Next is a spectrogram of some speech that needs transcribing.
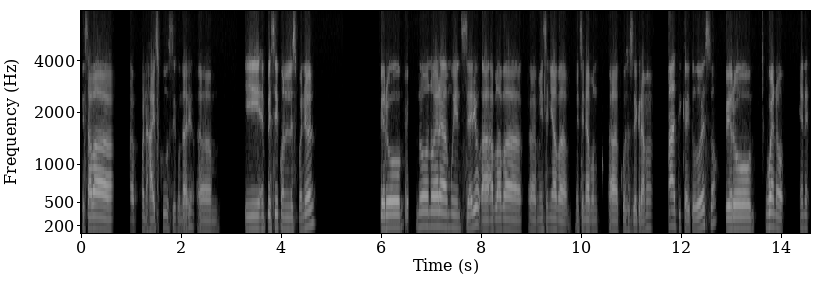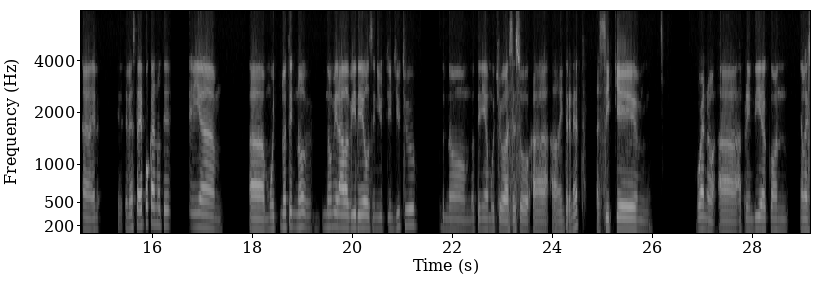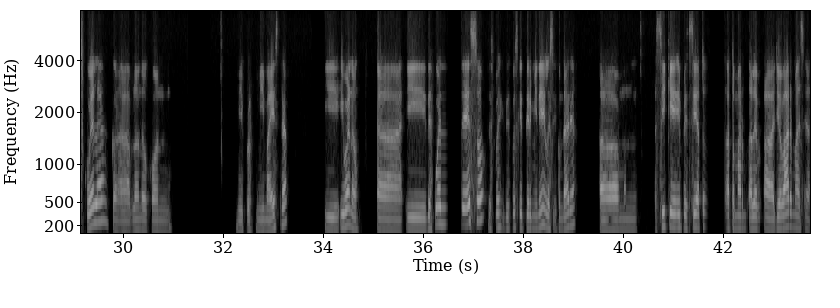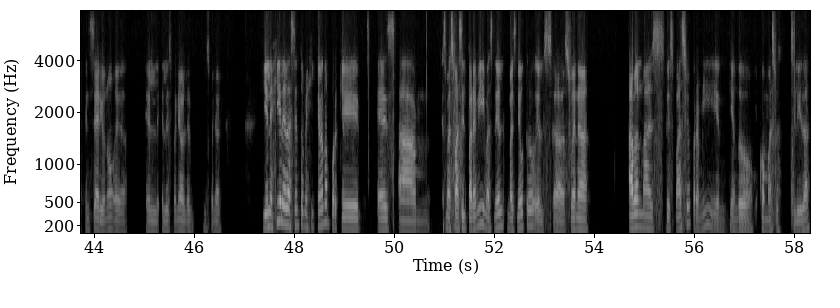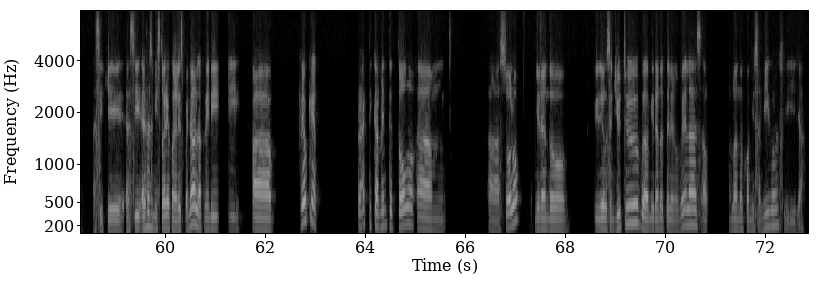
estaba en high school, secundaria, y empecé con el español, pero no, no era muy en serio. Ah, hablaba, ah, me enseñaba, me enseñaban ah, cosas de gramática y todo eso, pero bueno, en, en, esta época no tenía, muy, no, no, no, miraba videos en, en YouTube, no, no, tenía mucho acceso a, a Internet, así que, bueno, aprendía con en la escuela, hablando con mi, maestra. Y, bueno, uh, y después de eso, después, después que terminé la secundaria, así que empecé a, tomar, a, llevar más en serio ¿no? Eh, el, español, el, español. Y elegí el acento mexicano porque es, es más fácil para mí, más, más neutro, el, uh, suena, hablan más despacio para mí y entiendo con más facilidad. Así que así, esa es mi historia con el español. Aprendí, uh, creo que prácticamente todo um, uh, solo, mirando videos en YouTube, uh, mirando telenovelas, hablando con mis amigos y ya.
